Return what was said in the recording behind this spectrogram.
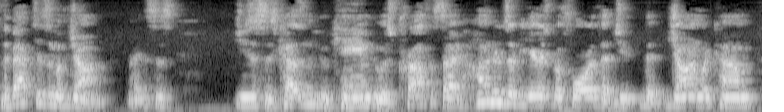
The baptism of John, right? This is Jesus' cousin who came, who was prophesied hundreds of years before that, that John would come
